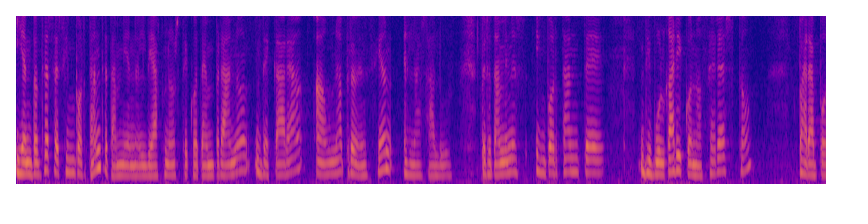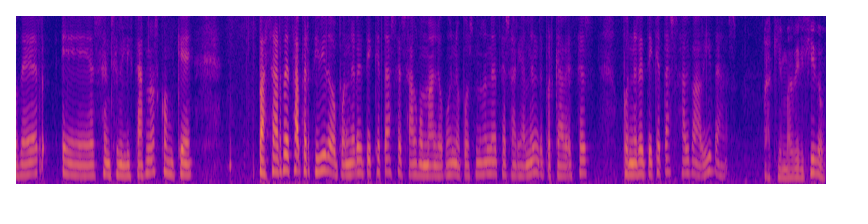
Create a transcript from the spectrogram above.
Y entonces es importante también el diagnóstico temprano de cara a una prevención en la salud. Pero también es importante divulgar y conocer esto para poder eh, sensibilizarnos con que pasar desapercibido o poner etiquetas es algo malo. Bueno, pues no necesariamente, porque a veces poner etiquetas salva vidas. ¿A quién me ha dirigido?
